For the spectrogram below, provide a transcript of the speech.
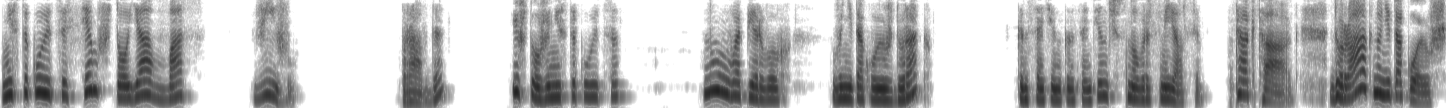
не стыкуется с тем, что я вас вижу. Правда? И что же не стыкуется? Ну, во-первых, вы не такой уж дурак. Константин Константинович снова рассмеялся. Так-так, дурак, но не такой уж.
